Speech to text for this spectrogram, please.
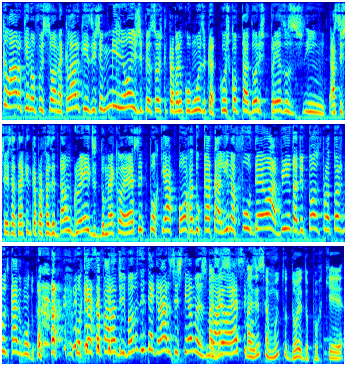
Claro que não funciona, claro que existem milhões de pessoas que trabalham com música com os computadores presos em assistência técnica pra fazer downgrade do macOS porque a porra do Catalina fudeu a vida de todos os produtores musicais do mundo. porque essa parada de vamos integrar os sistemas do Mas iOS isso, mas com- isso é muito doido, porque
